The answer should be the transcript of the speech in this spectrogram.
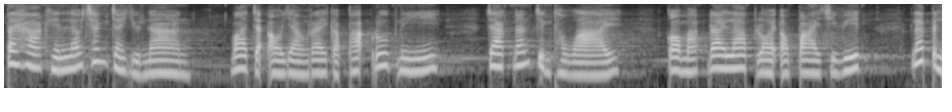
แต่หากเห็นแล้วช่างใจอยู่นาน ว่าจะเอาอย่างไรกับพระรูปนี้ จากนั้นจึงถวาย ก็มักได้ลาบลอยเอาปลายชีวิต และเป็น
